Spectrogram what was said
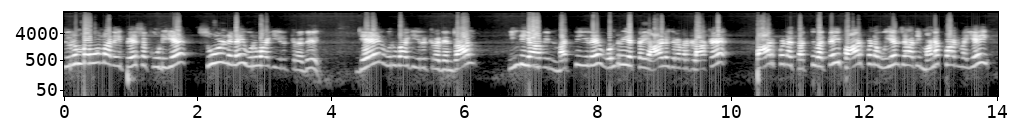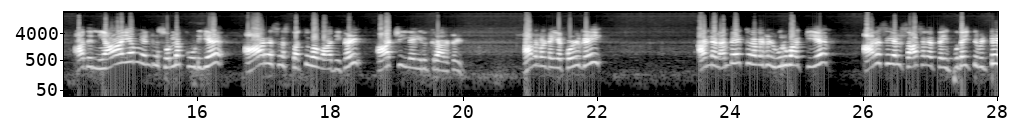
திரும்பவும் அதை பேசக்கூடிய சூழ்நிலை உருவாகி இருக்கிறது. ஏன் உருவாகி இருக்கிறது என்றால் இந்தியாவின் மத்தியிலே ஒன்றியத்தை ஆளுகிறவர்களாக பார்ப்பன தத்துவத்தை பார்ப்பன உயர்ஜாதி மனப்பான்மையை அது நியாயம் என்று சொல்லக்கூடிய ஆர்எஸ்எஸ் தத்துவவாதிகள் ஆட்சியிலே இருக்கிறார்கள். அவர்களுடைய கொள்கை அண்ணல் அம்பேத்கர் அவர்கள் உருவாக்கிய அரசியல் சாசனத்தை புதைத்துவிட்டு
